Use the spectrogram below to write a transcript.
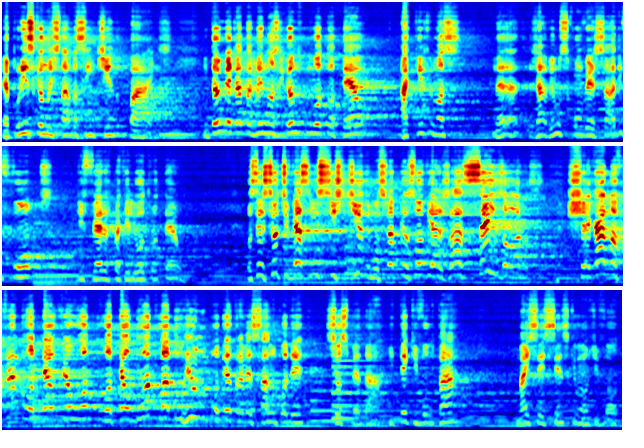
é por isso que eu não estava sentindo paz. Então, imediatamente nós ligamos para um outro hotel, aquilo que nós né, já havíamos conversado e fomos de férias para aquele outro hotel. Ou seja, se eu tivesse insistido, irmão, você já pensou viajar seis horas, chegar na frente do hotel, ver o, outro, o hotel do outro lado do rio, não poder atravessar, não poder se hospedar e ter que voltar mais 600 quilômetros de volta.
